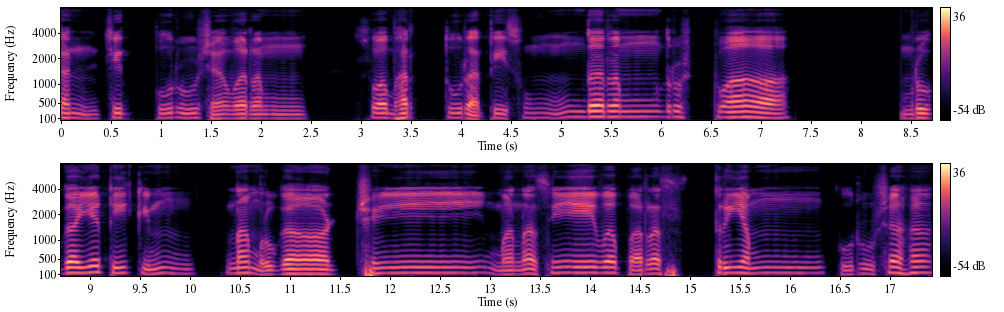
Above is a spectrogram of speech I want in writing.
कञ्चित्पुरुषवरम् स्वभर्तुरतिसुन्दरम् दृष्ट्वा मृगयति किम् न मृगाक्षी मनसेव परस्त्रियम् पुरुषः।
